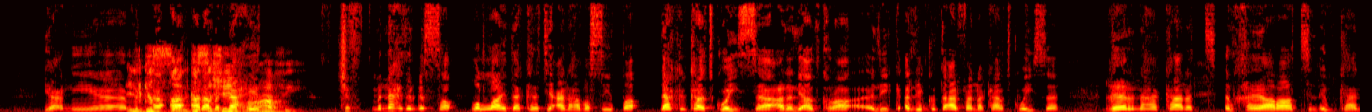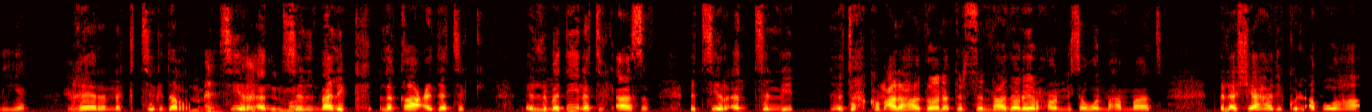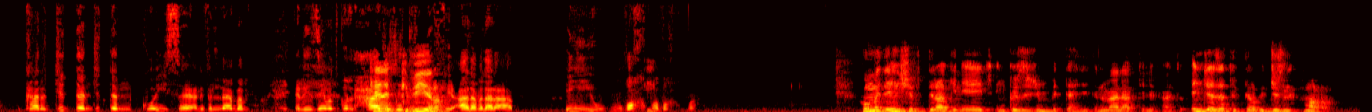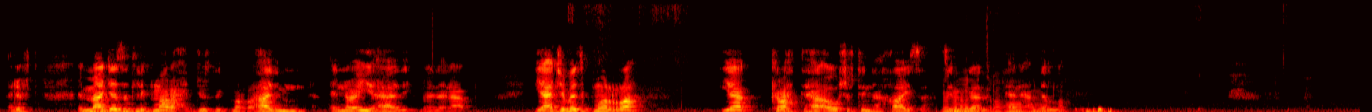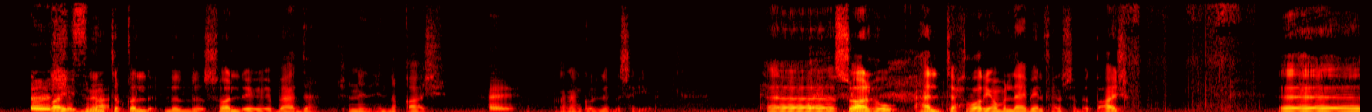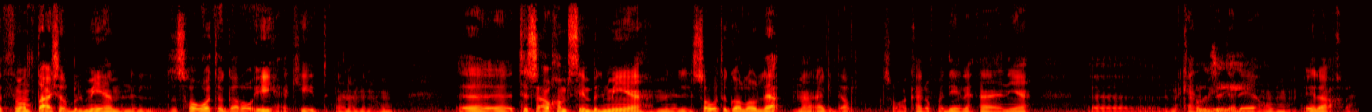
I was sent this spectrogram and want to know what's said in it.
يعني آه، من- القصة آه، القصة شيء خرافي. شوف من ناحية القصة والله ذاكرتي عنها بسيطة لكن كانت كويسة على اللي أذكره اللي اللي كنت عارفه أنها كانت كويسة. غير انها كانت الخيارات الامكانية غير انك تقدر تصير أنت. الملك لقاعدتك لمدينتك آسف. تصير أنت اللي تحكم على هذولا ترسل هذولا يروحون يسوون مهمات. الأشياء هذه كل أبوها كانت جدا جدا كويسة يعني في اللعبة. يعني زي ما تقول حاجة كانت كبيرة. في عالم الألعاب. إي وضخمه. ضخمة. هو ما أدري شفت Dragon Age Inquisition بالتحديد؟ أنا ما لعبت اللي فاتوا. إن جازت لك ترى بتجوز لك مرة. عرفت؟ ما جازت لك ما راح تجوز لك مرة. هذه من النوعية هذه من الألعاب. يا عجبتك مرة يا كرهتها أو شفت إنها خايسة. زي ما قال يعني عبد الله شو طيب؟ ننتقل للسؤال اللي بعده عشان ننهي النقاش. إيه. أنا أقول لعبه سيئه آه السؤال هو هل بتحضر يوم اللاعبين 2017 آه 18% من اللي صوتوا قالوا إيه أكيد أنا منهم. آه 59% من اللي صوتوا قالوا لا ما أقدر سواء كانوا في مدينة ثانية آه المكان بعيد عليهم إلى آخره.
